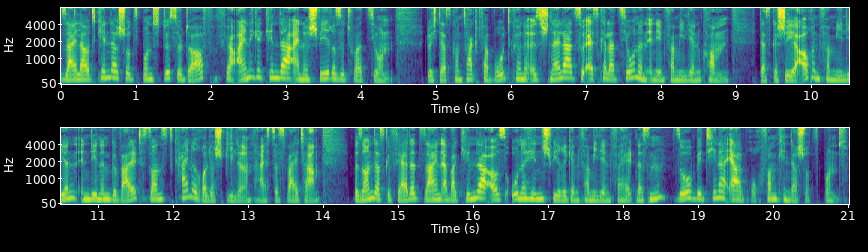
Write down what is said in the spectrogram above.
sei laut Kinderschutzbund Düsseldorf für einige Kinder eine schwere Situation. Durch das Kontaktverbot könne es schneller zu Eskalationen in den Familien kommen. Das geschehe auch in Familien, in denen Gewalt sonst keine Rolle spiele, heißt es weiter. Besonders gefährdet seien aber Kinder aus ohnehin schwierigen Familienverhältnissen, so Bettina Erlbruch vom Kinderschutzbund.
